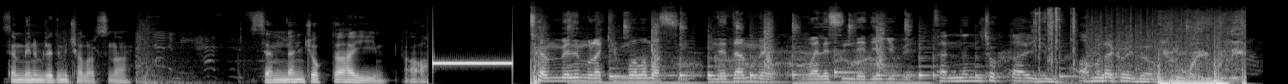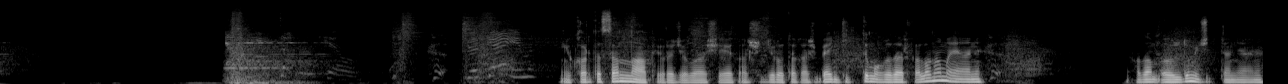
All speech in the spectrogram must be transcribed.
Sen benim redimi çalarsın ha. Senden çok daha iyiyim. Aa, Sen benim rakibim olamazsın. Neden mi? Vales'in dediği gibi. Senden çok daha iyiyim. Amına koydum. Good game. Yukarıda sen ne yapıyor acaba şeye karşı Girot'a karşı? Ben gittim o kadar falan ama yani. Adam öldü mü cidden yani?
